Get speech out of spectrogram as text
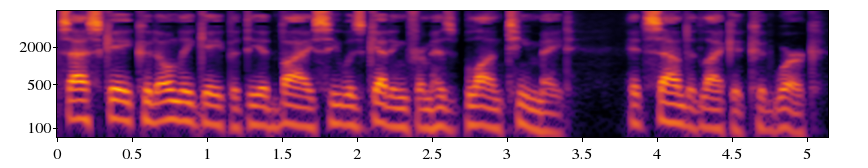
Sasuke could only gape at the advice he was getting from his blonde teammate. It sounded like it could work.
